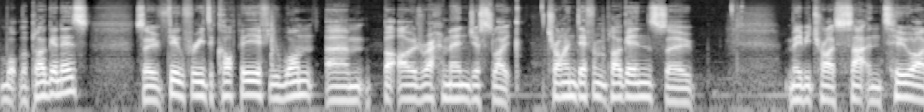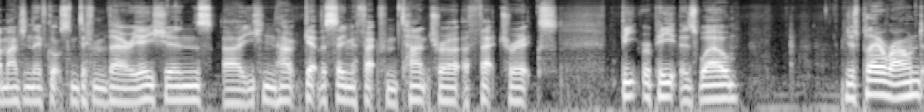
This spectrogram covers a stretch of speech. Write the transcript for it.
what the plugin is. So feel free to copy if you want, um, but I would recommend just like trying different plugins. So maybe try Saturn 2. I imagine they've got some different variations. Uh, you can have, get the same effect from Tantra, Effectrix, Beat Repeat as well. Just play around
